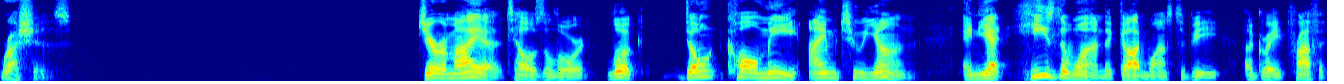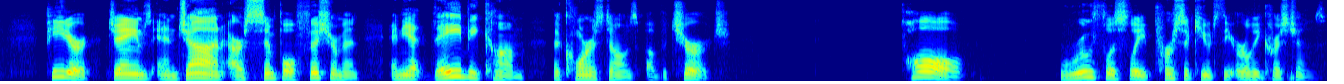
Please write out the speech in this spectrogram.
rushes. Jeremiah tells the Lord, Look, don't call me, I'm too young. And yet he's the one that God wants to be a great prophet. Peter, James, and John are simple fishermen, and yet they become the cornerstones of the church. Paul ruthlessly persecutes the early Christians.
